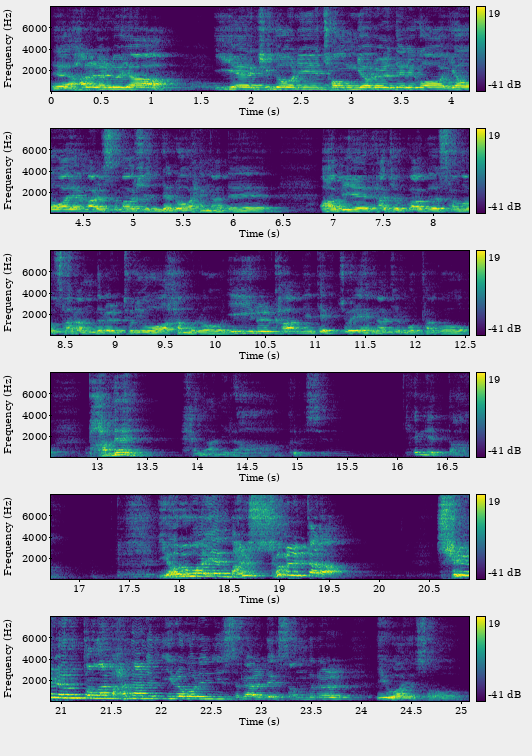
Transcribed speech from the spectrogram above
예, 할렐루야. 이에 기도원이 종려를 데리고 여호와의 말씀하신 대로 행하되 아비의 가족과 그 성읍 사람들을 두려워하므로 이 일을 감히 백조에 행하지 못하고 밤에 행하니라 그랬어요. 행했다. 여호와의 말씀을 따라 7년 동안 하나님 잃어버린 이스라엘 백성들을 이와여서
